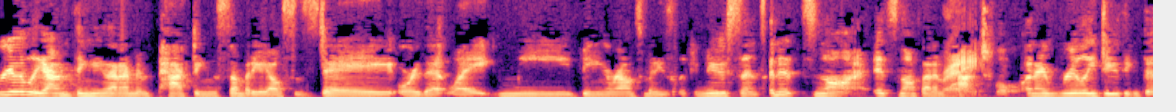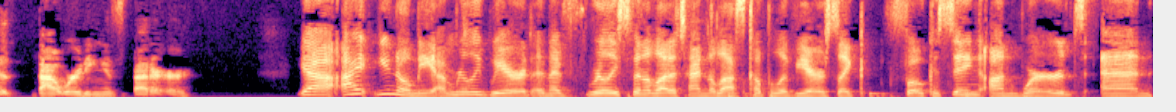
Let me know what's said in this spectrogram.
really I'm thinking that I'm impacting somebody else's day or that like me being around somebody's like a nuisance and it's not it's not that impactful right. and I really do think that that wording is better. Yeah, I you know me, I'm really weird and I've really spent a lot of time the last couple of years like focusing on words and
